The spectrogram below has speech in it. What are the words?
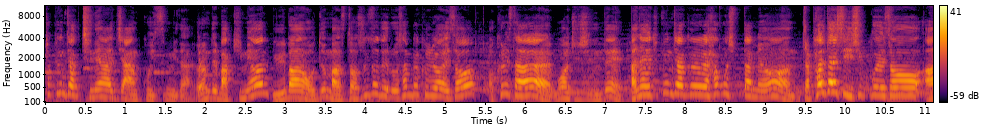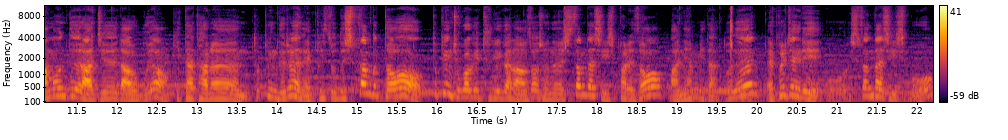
토핑작 진행하지 않고 있습니다. 여러분들 막히면 일반 어둠 마스터 순서대로 3별 클리어해서 어, 크리스탈 모아주시는데, 만약에 토핑작을 하고 싶다면, 자 8-29에서 아몬드 라즈 나오고요. 기타 다른 토핑들은 에피소드 13부터 토핑 조각이 두 개가 나와서 저는 13-28에서 많이 합니다. 또는 애플 젤리 뭐 13-25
